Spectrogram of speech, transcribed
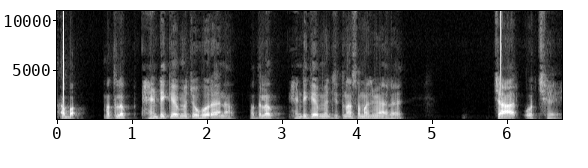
अब मतलब हैंडीकेप में जो हो रहा है ना मतलब हैंडीकेप में जितना समझ में आ रहा है चार और छः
